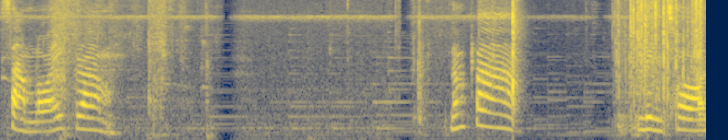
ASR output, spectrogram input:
300 กรัม น้ำปลา1 ช้อน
